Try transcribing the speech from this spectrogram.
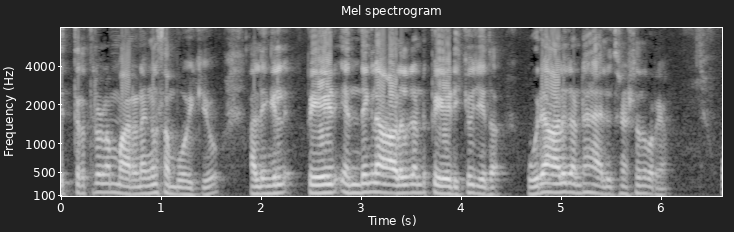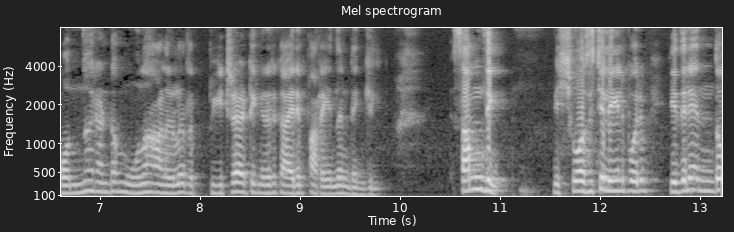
ഇത്തരത്തിലുള്ള മരണങ്ങൾ സംഭവിക്കുകയോ അല്ലെങ്കിൽ പേ എന്തെങ്കിലും ആളുകൾ കണ്ട് പേടിക്കുകയോ ചെയ്ത ഒരാൾ കണ്ട ഹാലുസിനേഷൻ എന്ന് പറയാം. ഒന്നോ രണ്ടോ മൂന്നോ ആളുകൾ റിപ്പീറ്റഡായിട്ട് ഇങ്ങനെ ഒരു കാര്യം പറയുന്നുണ്ടെങ്കിൽ സംതിങ് വിശ്വസിച്ചില്ലെങ്കിൽ പോലും ഇതിലെന്തോ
